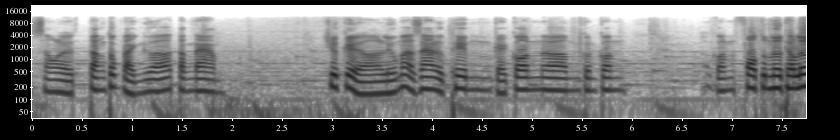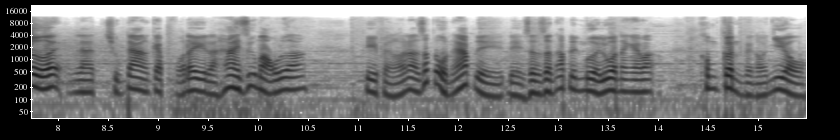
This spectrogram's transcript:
Sau rồi tăng tốc đánh nữa, tăng đam. Chưa kể nếu mà ra được thêm cái con ờ, con con con Fortuner Teller ấy là chúng ta kẹp vào đây là hai giữ máu nữa thì phải nói là rất ổn áp để để dần dần áp lên 10 luôn anh em ạ không cần phải nói nhiều,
